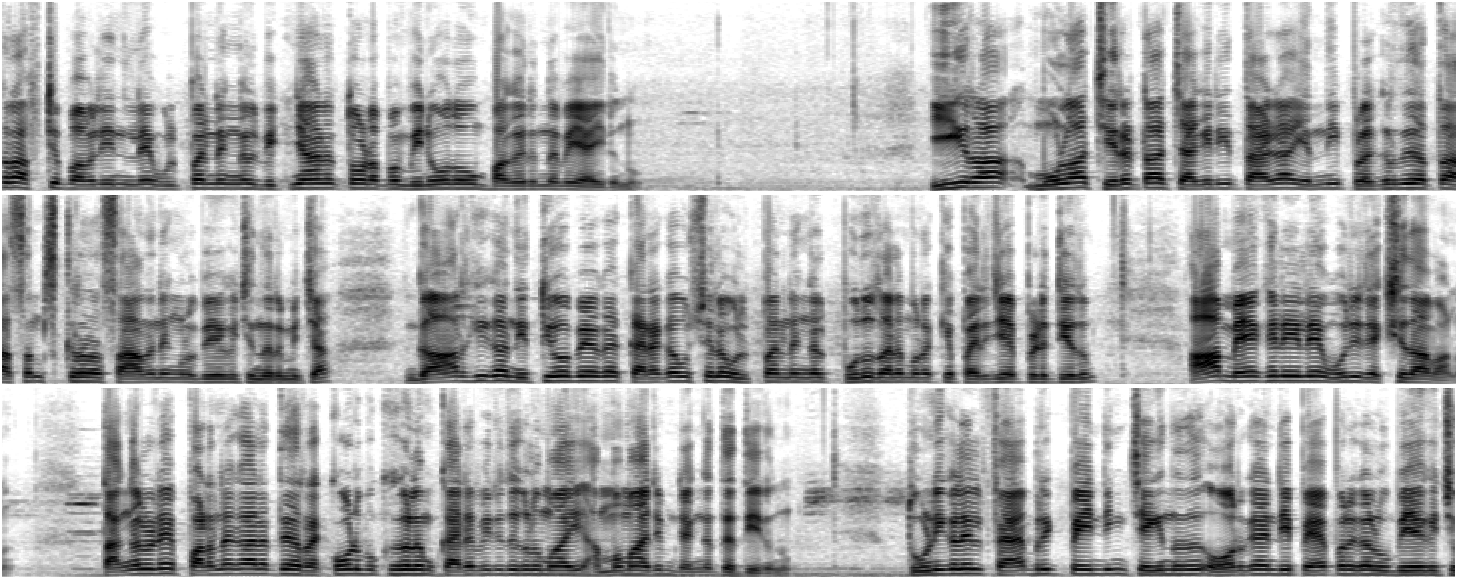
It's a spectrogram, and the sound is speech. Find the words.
ക്രാഫ്റ്റ് പവലിയനിലെ ഉൽപ്പന്നങ്ങൾ വിജ്ഞാനത്തോടൊപ്പം വിനോദവും പകരുന്നവയായിരുന്നു. ഈറ മുള ചിരട്ട ചകിരി തഴ എന്നീ പ്രകൃതിദത്ത അസംസ്കൃത സാധനങ്ങൾ ഉപയോഗിച്ച് നിർമ്മിച്ച ഗാർഹിക നിത്യോപയോഗ കരകൗശല ഉൽപ്പന്നങ്ങൾ പുതുതലമുറയ്ക്ക് പരിചയപ്പെടുത്തിയതും ആ മേഖലയിലെ ഒരു രക്ഷിതാവാണ്. തങ്ങളുടെ പഠനകാലത്തെ റെക്കോർഡ് ബുക്കുകളും കരവിരുതുകളുമായി അമ്മമാരും രംഗത്തെത്തിയിരുന്നു. തുണികളിൽ ഫാബ്രിക് പെയിന്റിംഗ് ചെയ്യുന്നത് ഓർഗാൻഡി പേപ്പറുകൾ ഉപയോഗിച്ച്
